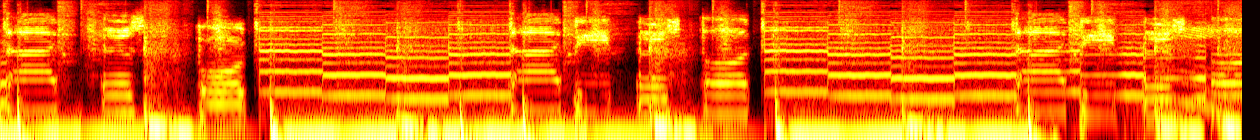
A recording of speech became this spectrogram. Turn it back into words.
Τα στο Τα τίποτα Τα τίποτα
